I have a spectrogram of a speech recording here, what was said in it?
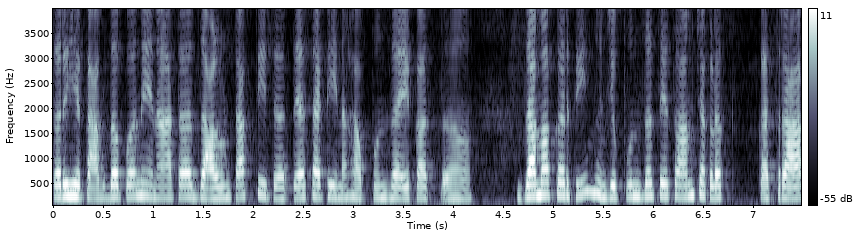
तर हे कागद पण आहे ना आता जाळून टाकते. तर त्यासाठी ना हा पुंजा एका जमा करते. म्हणजे पुंजाच येतो आमच्याकडं कचरा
